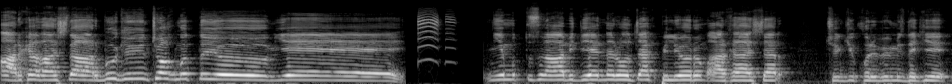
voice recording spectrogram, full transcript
Arkadaşlar bugün çok mutluyum. Yay. Niye mutlusun abi diyenler olacak biliyorum arkadaşlar. Çünkü kulübümüzdeki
